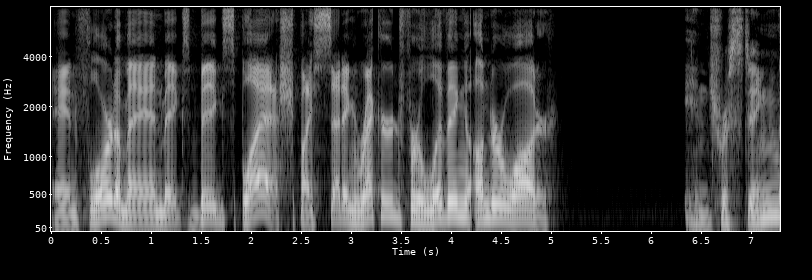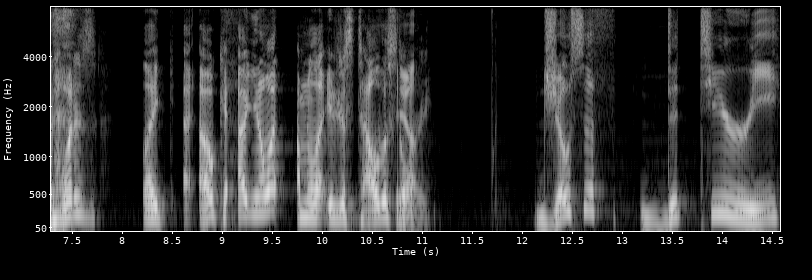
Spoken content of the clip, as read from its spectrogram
And Florida man makes big splash by setting record for living underwater. Interesting. What is like? Okay, uh, you know what? I'm gonna let you just tell the story. Joseph Dituri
